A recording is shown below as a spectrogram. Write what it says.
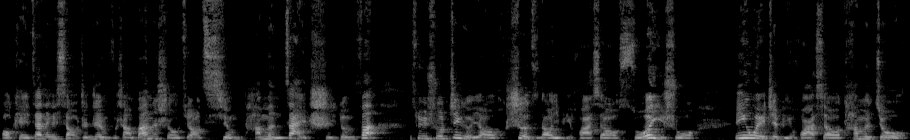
OK，在那个小镇政府上班的时候，就要请他们再吃一顿饭，所以说这个要涉及到一笔花销，所以说。因为这笔花销，他们就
